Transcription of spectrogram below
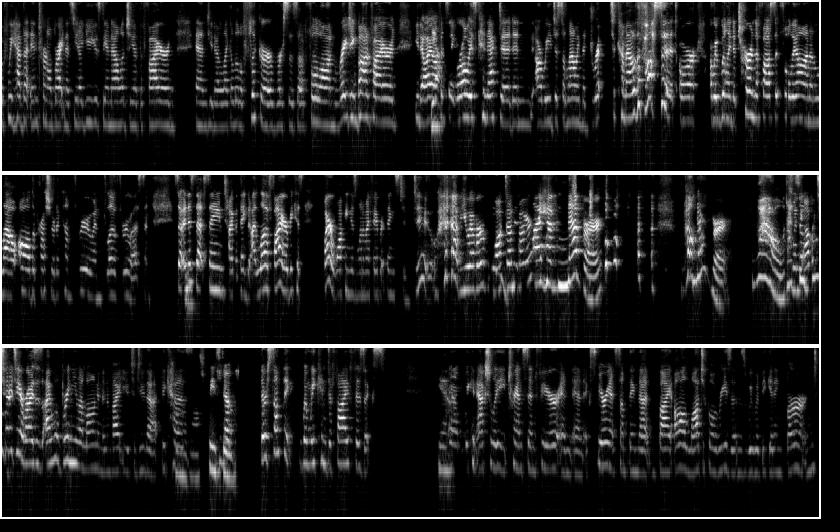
if we have that internal brightness, you know, you use the analogy of the fire and, and you know, like a little flicker versus a full on raging bonfire. And, you know, I yeah. often say we're always connected. And are we just allowing the drip to come out of the faucet or are we willing to turn the faucet fully on and allow all the pressure to come through and flow through us? And so, and it's mm. that same type of thing. But I love fire because fire walking is one of my favorite things to do. have you ever walked on mm. fire? I have never. well, never. Wow, that's when so the opportunity cool. arises, I will bring you along and invite you to do that oh because oh gosh, please do. Know, there's something when we can defy physics. Yeah. And we can actually transcend fear and, and experience something that by all logical reasons we would be getting burned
